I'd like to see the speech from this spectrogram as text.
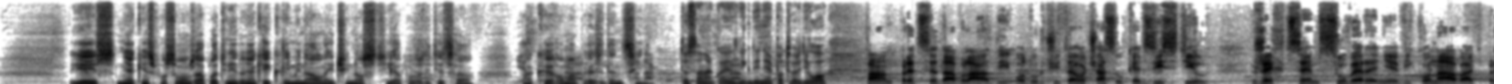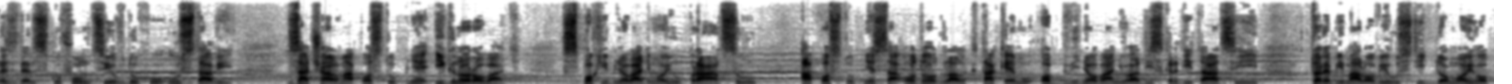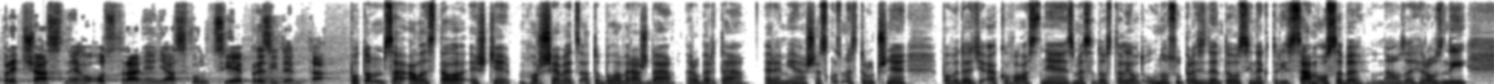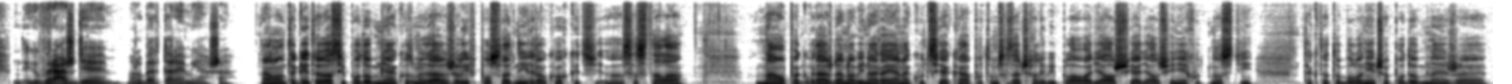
je nejakým spôsobom zapletený do nejakej kriminálnej činnosti a pozrite sa, akého má prezident syna. To sa nakoniec nikdy nepotvrdilo. Pán predseda vlády od určitého času, keď zistil, že chcem suverene vykonávať prezidentskú funkciu v duchu ústavy, začal ma postupne ignorovať, spochybňovať moju prácu a postupne sa odhodlal k takému obviňovaniu a diskreditácii, ktoré by malo vyústiť do môjho predčasného odstránenia z funkcie prezidenta. Potom sa ale stala ešte horšia vec a to bola vražda Roberta Remiáša. Skúsme stručne povedať, ako vlastne sme sa dostali od únosu prezidentovho syna, ktorý je sám o sebe naozaj hrozný, k vražde Roberta Remiáša. Áno, tak je to asi podobne, ako sme zažili v posledných rokoch, keď e, sa stala naopak vražda novinára Jana Kuciaka a potom sa začali vyplavovať ďalšie a ďalšie nechutnosti tak toto bolo niečo podobné, že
